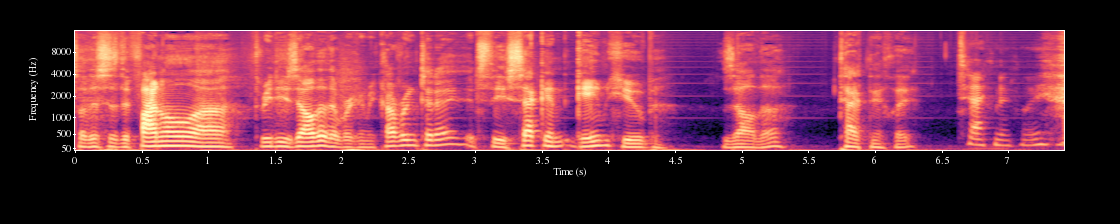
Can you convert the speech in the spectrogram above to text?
So this is the final uh, 3D Zelda that we're going to be covering today. It's the second GameCube Zelda, technically. Technically.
